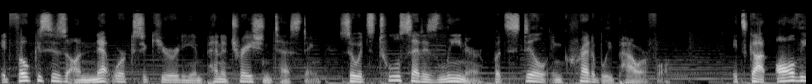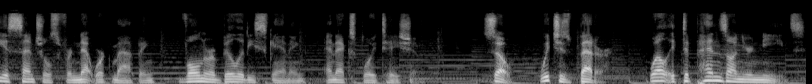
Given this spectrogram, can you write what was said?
It focuses on network security and penetration testing, so its toolset is leaner but still incredibly powerful. It's got all the essentials for network mapping, vulnerability scanning, and exploitation. So, which is better? Well, it depends on your needs.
